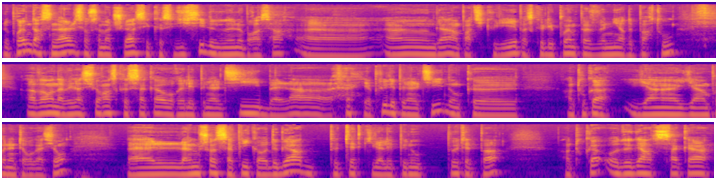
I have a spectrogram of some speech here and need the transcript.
Le problème d'Arsenal sur ce match-là, c'est que c'est difficile de donner le brassard à, un gars en particulier parce que les points peuvent venir de partout. Avant, on avait l'assurance que Saka aurait les pénalties. Ben là, il n'y a plus les pénalties. Donc, en tout cas, il y, y, a un point d'interrogation. Ben, la même chose s'applique à Odegaard. Peut-être qu'il a les pénaux, peut-être pas. En tout cas, Odegaard, Saka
